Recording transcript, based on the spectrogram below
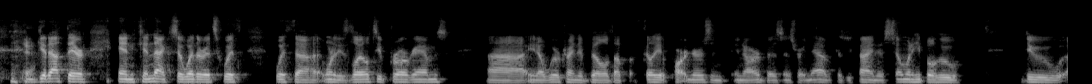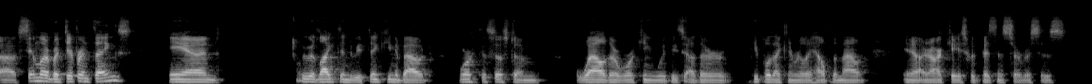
yeah. get out there and connect. So whether it's with with uh, one of these loyalty programs, uh, you know, we're trying to build up affiliate partners in, in our business right now because we find there's so many people who do uh, similar but different things, and we would like them to be thinking about work the system while they're working with these other people that can really help them out. You know, in our case, with business services,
